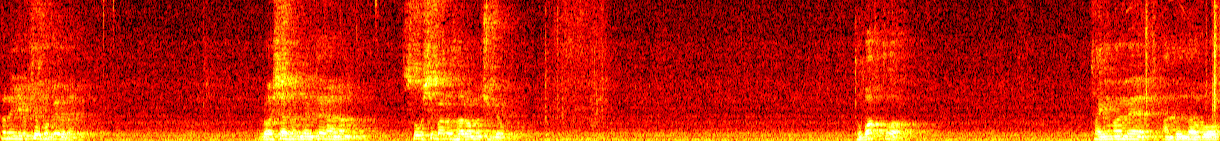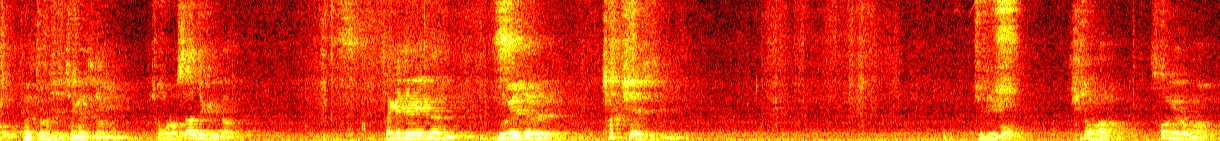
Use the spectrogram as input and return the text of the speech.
그는 이렇게 고백을 해요. 러시아 전쟁 때 나는 수없이 많은 사람을 죽였고 도박도 자기 마음에 안 된다고 별도로 신청해서 총으로 쏴 죽이기도 하고 자기 집에 있는 노예들을 착취해서 죽이고 희롱하고 성희롱하고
